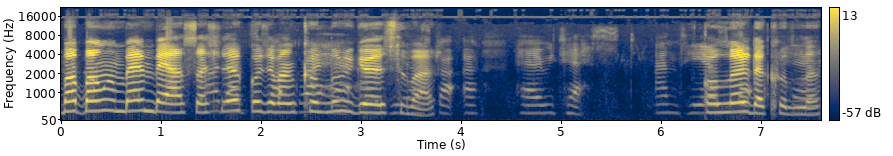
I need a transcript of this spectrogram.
Babamın bembeyaz saçları kocaman kıllı bir göğsü var. Kolları da kıllı.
